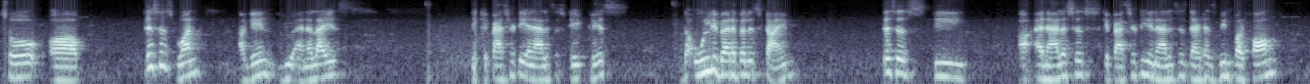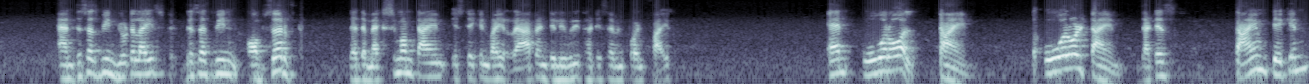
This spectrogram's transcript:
so uh, this is one again you analyze the capacity analysis take place the only variable is time this is the uh, analysis, capacity analysis that has been performed. And this has been utilized. This has been observed that the maximum time is taken by wrap and delivery 37.5. And overall time, the overall time, that is time taken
